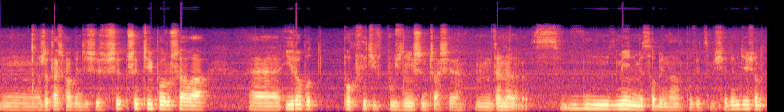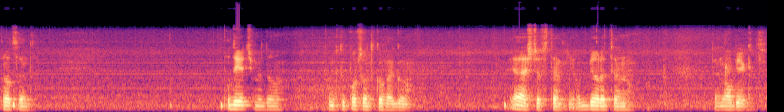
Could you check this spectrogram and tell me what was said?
mm, że taśma będzie się szy- szybciej poruszała e, i robot pochwyci w późniejszym czasie mm, ten element. Z- Zmieńmy sobie na powiedzmy 70%. Podjedźmy do punktu początkowego. Ja jeszcze wstępnie odbiorę ten, ten obiekt.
